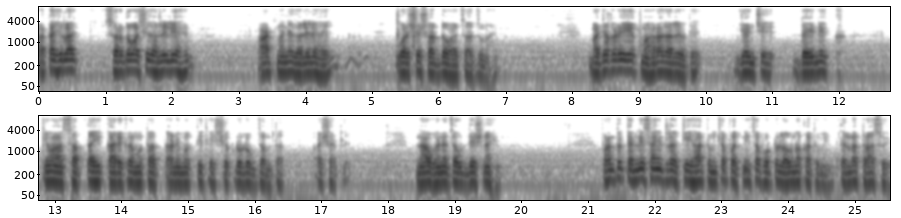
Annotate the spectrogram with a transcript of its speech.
आता हिला स्वर्गवासी झालेली आहे. आठ महिने झालेले आहे. वर्ष श्राद्ध व्हायचं अजून आहे. माझ्याकडे एक महाराज आले होते ज्यांचे दैनिक किंवा साप्ताहिक कार्यक्रम होतात आणि मग तिथे शेकडो लोक जमतात अशातले. नाव घेण्याचा उद्देश नाही. परंतु त्यांनी सांगितलं की हा तुमच्या पत्नीचा फोटो लावू नका तुम्ही त्यांना त्रास होईल.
